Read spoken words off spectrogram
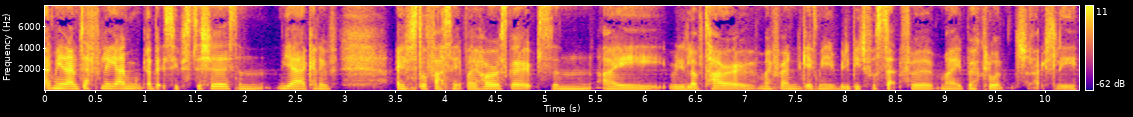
I mean, I'm definitely I'm a bit superstitious, and yeah, kind of. I'm still fascinated by horoscopes, and I really love tarot. My friend gave me a really beautiful set for my book launch, actually,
